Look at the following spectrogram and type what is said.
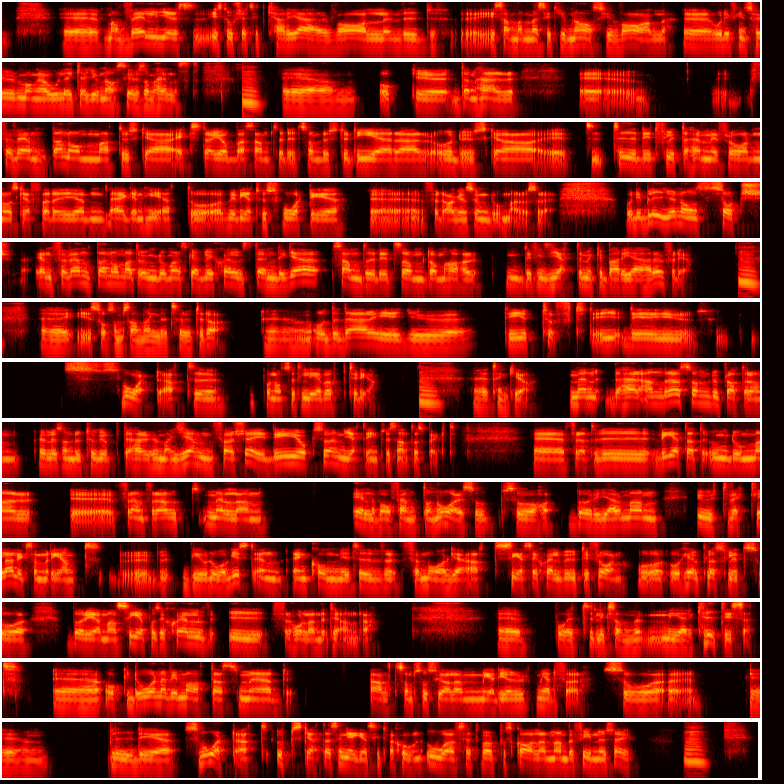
eh, man väljer i stort sett sitt karriärval vid, i samband med sitt gymnasieval. Eh, och det finns hur många olika gymnasier som helst. Mm. Eh, och eh, den här eh, förväntan om att du ska extra jobba samtidigt som du studerar och du ska eh, tidigt flytta hemifrån och skaffa dig en lägenhet och vi vet hur svårt det är eh, för dagens ungdomar och sådär. Och det blir ju någon sorts en förväntan om att ungdomar ska bli självständiga samtidigt som de har, det finns jättemycket barriärer för det. Mm. Eh, så som samhället ser ut idag. Och det där är ju det är ju tufft. Det är, det är ju svårt att eh, på något sätt leva upp till det, mm. Eh, tänker jag. Men det här andra som du pratar om, eller som du tog upp, det här hur man jämför sig, det är ju också en jätteintressant aspekt. Eh, för att vi vet att ungdomar, framförallt mellan 11 och 15 år, så, så börjar man utveckla liksom rent eh, biologiskt en, en kognitiv förmåga att se sig själv utifrån. Och, och, helt plötsligt så börjar man se på sig själv i förhållande till andra. Eh, på ett liksom mer kritiskt sätt. Eh, och då när vi matas med allt som sociala medier medför så eh, eh blir det svårt att uppskatta sin egen situation oavsett var på skalan man befinner sig. Mm.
